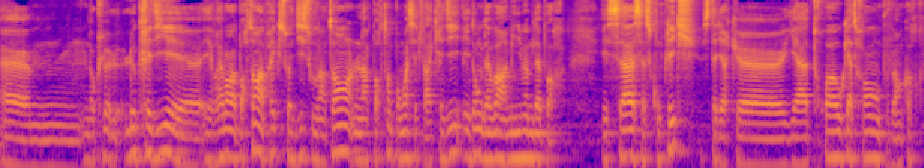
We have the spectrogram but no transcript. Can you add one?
Euh, donc le, crédit est, vraiment important. Après que ce soit 10 ou 20 ans, l'important pour moi c'est de faire un crédit et donc d'avoir un minimum d'apport. Et ça, ça se complique. C'est-à-dire qu'il y a 3 ou 4 ans, on pouvait encore,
